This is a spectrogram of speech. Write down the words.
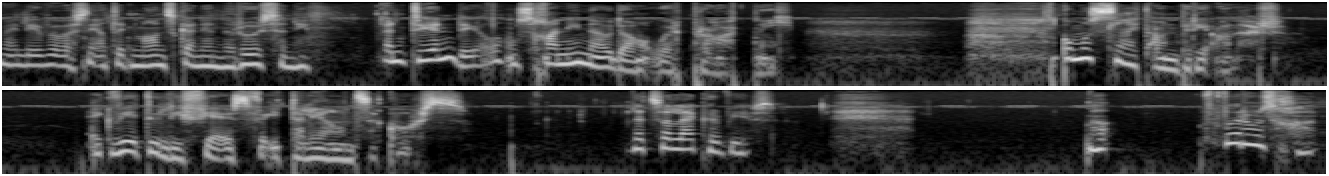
My lewe was nie altyd manskan en rose nie. Inteendeel, Ons gaan nie nou daaroor praat nie. Kom ons sluit aan by die ander. Ek weet hoe lief jy is vir Italiaanse kos. dit sal lekker wees. Maar voor ons gaan,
